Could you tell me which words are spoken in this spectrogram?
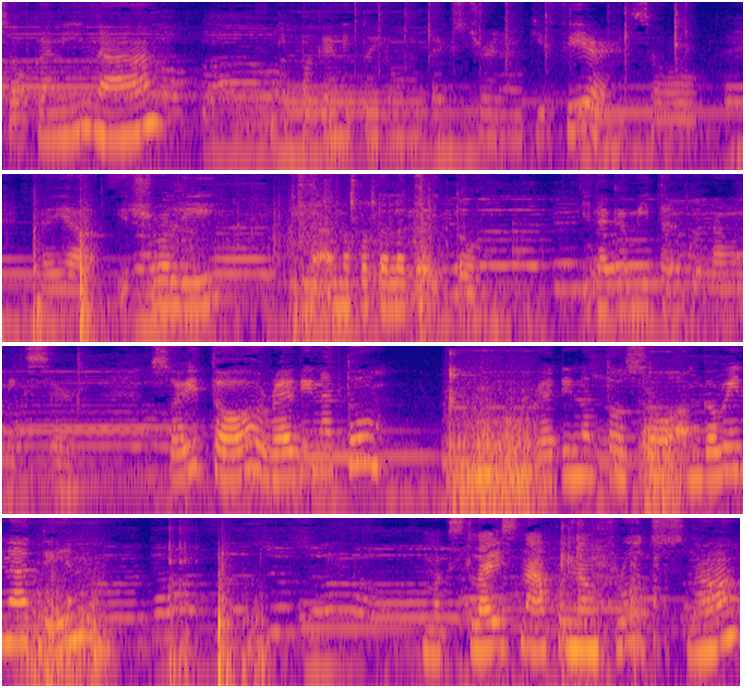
So, kanina, hindi pa ganito yung texture ng kefir. So, kaya usually, inaano ko talaga ito. Ginagamitan ko ng mixer. So, ito, ready na to. Ready na to. So, ang gawin natin, mag-slice na ako ng fruits, no?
